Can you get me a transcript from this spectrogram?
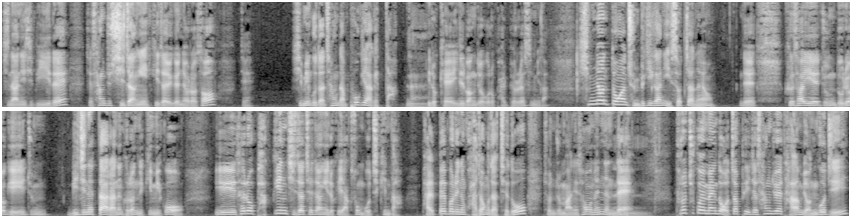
지난 22일에 이제 상주시장이 기자회견 열어서 이제 시민구단 창단 포기하겠다. 네. 이렇게 일방적으로 발표를 했습니다. 10년 동안 준비 기간이 있었잖아요. 근데 그 사이에 좀 노력이 좀 미진했다라는 그런 느낌이고 이 새로 바뀐 지자체장이 이렇게 약속 못 지킨다. 발 빼버리는 과정 자체도 전 좀 많이 서운했는데 음. 프로축구연맹도 어차피 이제 상주의 다음 연고지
